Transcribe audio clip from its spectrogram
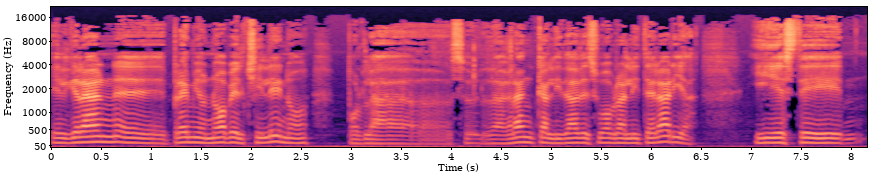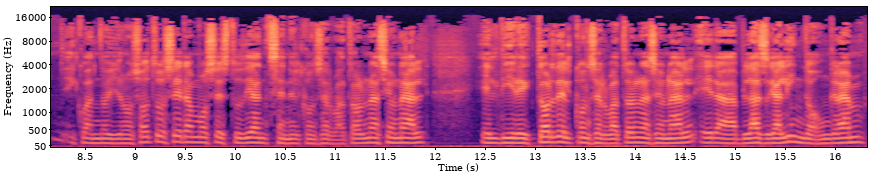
el gran eh, premio Nobel chileno por la, la, gran calidad de su obra literaria. Y este y cuando nosotros éramos estudiantes en el Conservatorio Nacional, el director del Conservatorio Nacional era Blas Galindo, un gran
